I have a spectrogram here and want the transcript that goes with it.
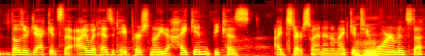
those are jackets that I would hesitate personally to hike in because I'd start sweating in them. I'd get Mm-hmm. too warm and stuff.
